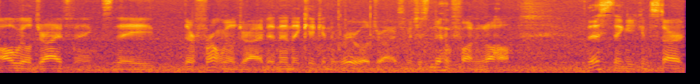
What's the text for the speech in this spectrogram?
all-wheel drive things, they they're front-wheel drive and then they kick into rear-wheel drives, which is no fun at all. This thing, you can start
